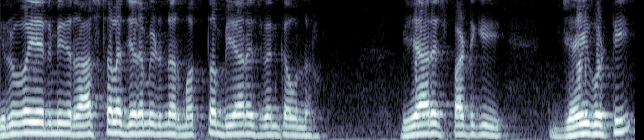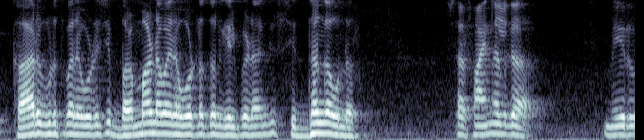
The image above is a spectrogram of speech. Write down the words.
ఇరవై ఎనిమిది రాష్ట్రాల జనం ఉన్నారు. మొత్తం బీఆర్ఎస్ వెనుక ఉన్నారు. బీఆర్ఎస్ పార్టీకి జై కొట్టి కారు గుర్తు పైన ఓడేసి బ్రహ్మాండమైన ఓట్లతో గెలిపించడానికి సిద్ధంగా ఉన్నారు. సార్ ఫైనల్గా మీరు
